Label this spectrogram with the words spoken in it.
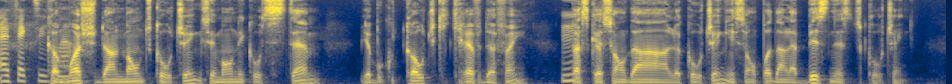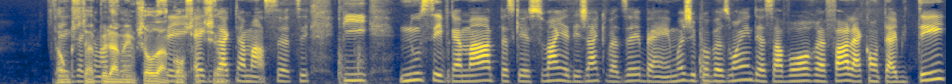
Effectivement. comme moi, je suis dans le monde du coaching, c'est mon écosystème. Il y a beaucoup de coachs qui crèvent de faim Mm. parce qu'ils sont dans le coaching et ne sont pas dans la business du coaching. Donc, c'est un peu la ça. même chose en construction. exactement ça. Puis nous, c'est vraiment parce que souvent, il y a des gens qui vont dire ben moi, j'ai pas besoin de savoir faire la comptabilité.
